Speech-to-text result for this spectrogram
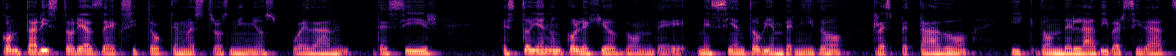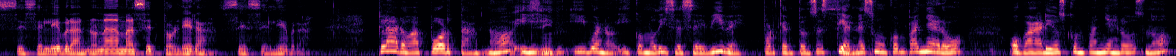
contar historias de éxito que nuestros niños puedan decir, estoy en un colegio donde me siento bienvenido, respetado y donde la diversidad se celebra, no nada más se tolera, se celebra. Claro, aporta, ¿no? Y, bueno, y como dices, se vive, porque entonces tienes un compañero o varios compañeros, ¿no?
